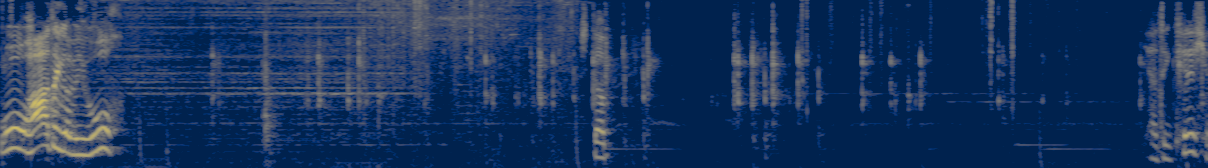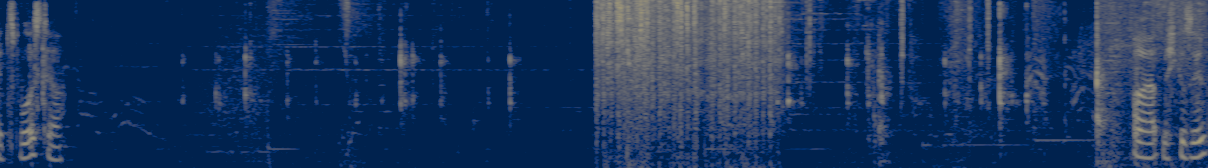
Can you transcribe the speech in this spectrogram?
Oha, Digga, wie hoch? Ich glaube, den kill ich jetzt. Wo ist der? Ah, er hat mich gesehen.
